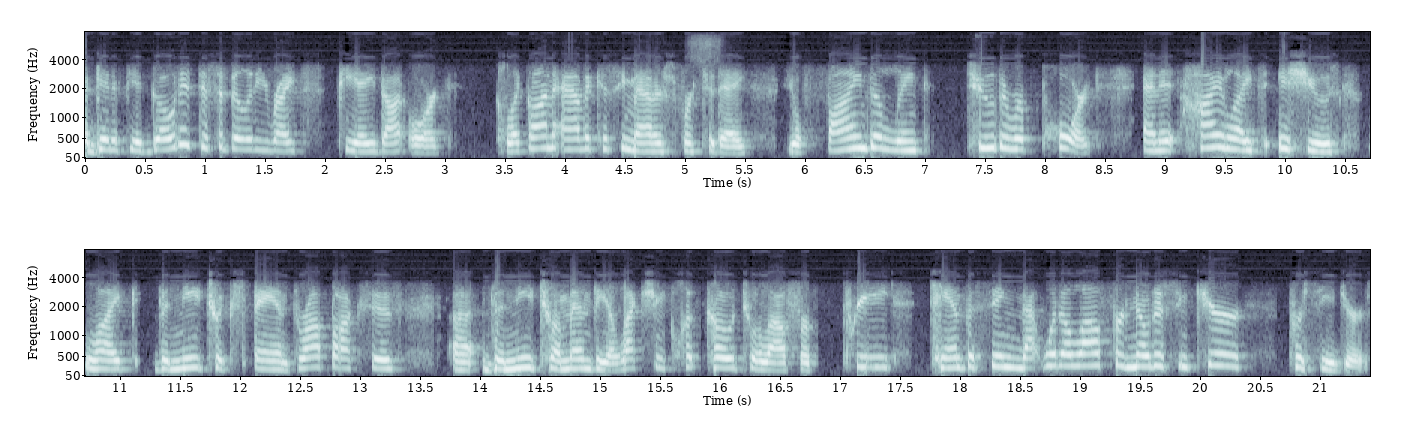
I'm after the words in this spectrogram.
Again, if you go to disabilityrightspa.org, click on Advocacy Matters for Today, you'll find a link to the report and it highlights issues like the need to expand drop boxes, uh, the need to amend the election code to allow for pre canvassing that would allow for notice and cure procedures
